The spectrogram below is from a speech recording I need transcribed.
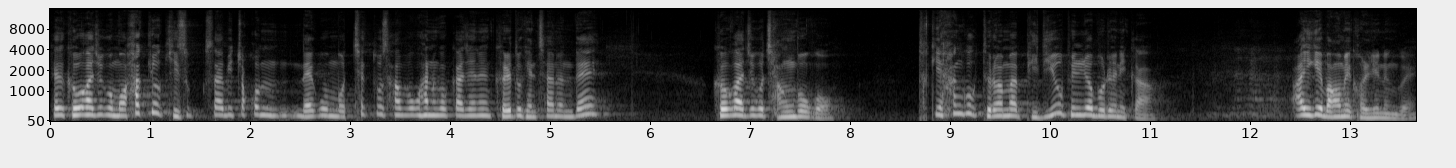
그래서 그거 가지고 뭐 학교 기숙사비 조금 내고 뭐 책도 사보고 하는 것까지는 그래도 괜찮은데 그거 가지고 장 보고 특히 한국 드라마 비디오 빌려 보려니까 아 이게 마음에 걸리는 거예요.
